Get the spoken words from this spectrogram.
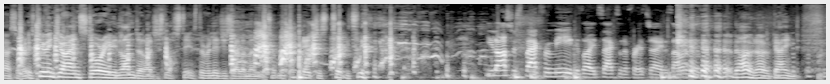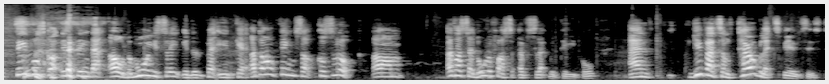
No, sorry. It was during Giant's story in London. I just lost it. It was the religious element. It, took me, it just took me to the. you lost respect for me because I had sex on the first date. Is that what it is? no, no, gained. People's got this thing that oh, the more you sleep with, the better you get. I don't think so. Because look, um, as I said, all of us have slept with people, and you've had some terrible experiences.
